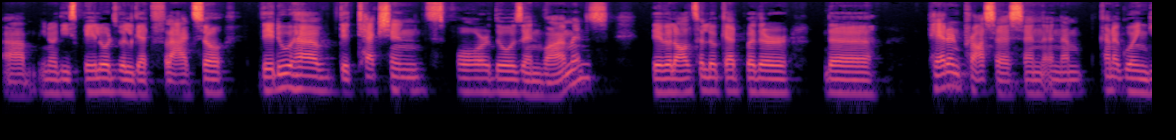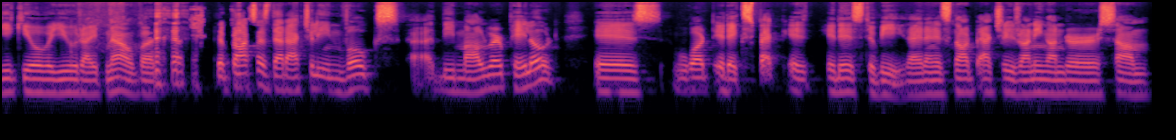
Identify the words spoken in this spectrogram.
um, you know these payloads will get flagged. So they do have detections for those environments. They will also look at whether the parent process and, and i'm kind of going geeky over you right now but the process that actually invokes uh, the malware payload is what it expect it, it is to be right? And it's not actually running under some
